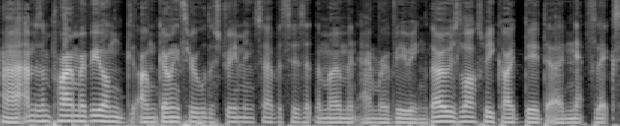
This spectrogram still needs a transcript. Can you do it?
Uh, Amazon Prime review, I'm, I'm going through all the streaming services at the moment and reviewing those. Last week I did uh, Netflix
